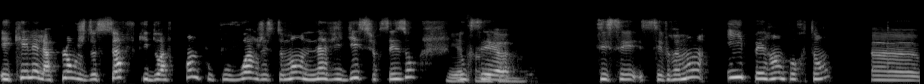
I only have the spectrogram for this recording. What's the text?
et quelle est la planche de surf qu'ils doivent prendre pour pouvoir justement naviguer sur ces eaux. Donc, euh, c'est c'est vraiment hyper important euh,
